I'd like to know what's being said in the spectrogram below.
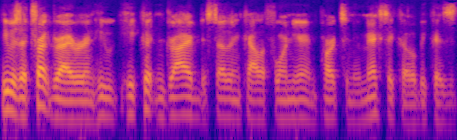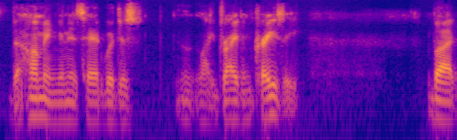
He was a truck driver, and he he couldn't drive to Southern California and parts of New Mexico because the humming in his head would just like drive him crazy. But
